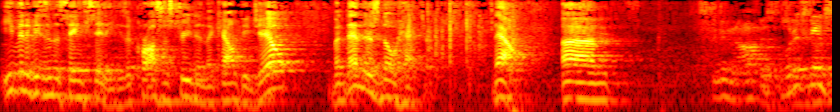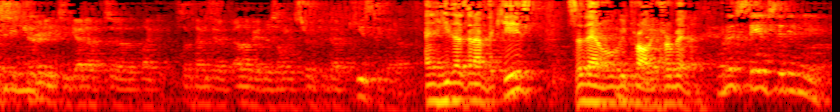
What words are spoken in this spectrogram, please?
even if he's in the same city, he's across the street in the county jail, but then there's no heter. Now, um, even in office, what is name security to get up to like sometimes they have elevators only certain people have keys to get up. And he doesn't have the keys, so then it will be probably forbidden. What does same city mean?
